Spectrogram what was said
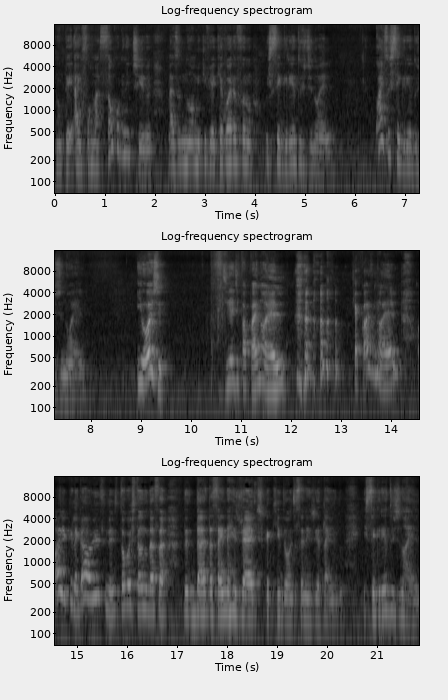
não ter a informação cognitiva, mas o nome que veio aqui agora foram os segredos de Noel. Quais os segredos de Noel? E hoje, dia de Papai Noel, que é quase Noel. Olha que legal isso, gente. Estou gostando dessa, dessa energética aqui, de onde essa energia está indo. Os segredos de Noel.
